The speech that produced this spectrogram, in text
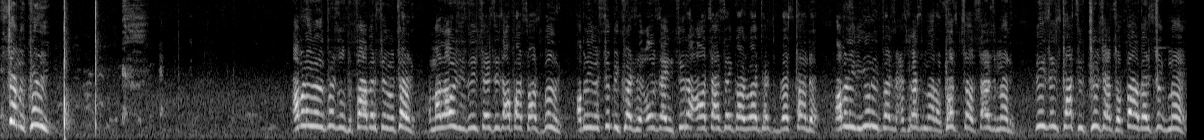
Seven Creed. I believe in the principles of five minutes in return, and my logic these senses all responsibility. I believe it should be credited, saying, to the all-time safeguard, right, test, blessed conduct. I believe in unity, presence, expressive matter, culture, of money. These things constitute true shots of five minutes, six man.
